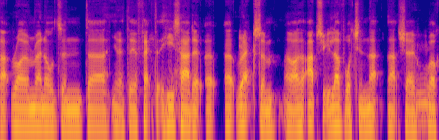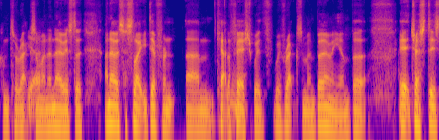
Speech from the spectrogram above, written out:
that Ryan Reynolds and uh, you know the effect that he's had at, at, at yeah. Wrexham. Oh, I absolutely love watching that that show. Mm. Welcome to Wrexham, yeah. and I know it's a I know it's a slightly different um, kettle of mm. fish with with Wrexham and Birmingham, but it just is,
